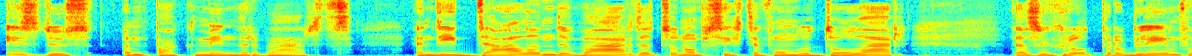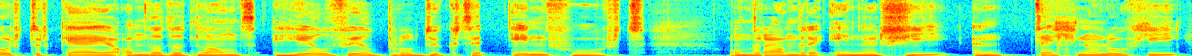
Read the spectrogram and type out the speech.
is dus een pak minder waard. En die dalende waarde ten opzichte van de dollar, dat is een groot probleem voor Turkije omdat het land heel veel producten invoert. Onder andere energie en technologie.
